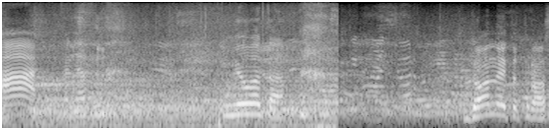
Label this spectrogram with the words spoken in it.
А, понятно. Милота. Да, на этот раз.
